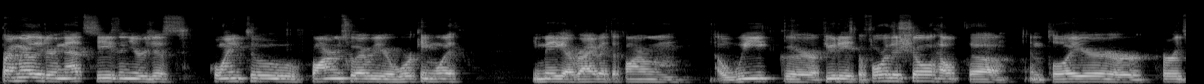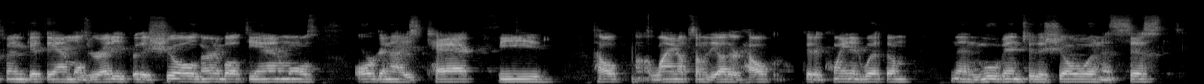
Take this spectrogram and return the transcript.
Primarily during that season, you're just going to farms, whoever you're working with. You may arrive at the farm a week or a few days before the show, help the employer or herdsman get the animals ready for the show, learn about the animals, organize tack, feed, help uh, line up some of the other help, get acquainted with them, and then move into the show and assist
